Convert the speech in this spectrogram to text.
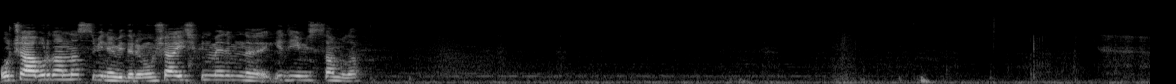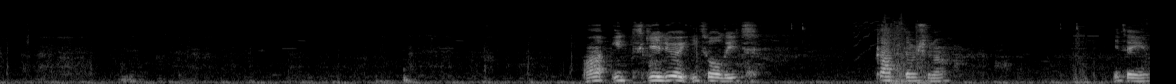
Uçağa buradan nasıl binebilirim? Uçağa hiç binmedim de gideyim İstanbul'a. Aa it geliyor it oğlu it. Kattım şunu. İteyim.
